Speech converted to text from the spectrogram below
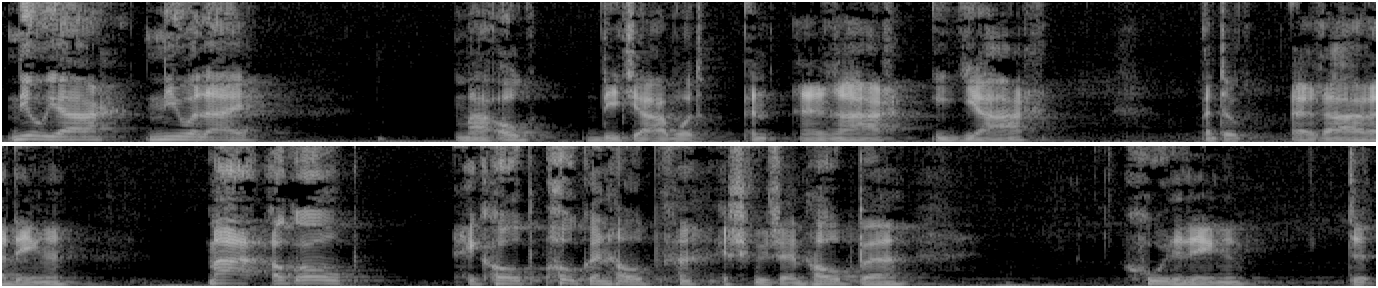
Nieuw jaar, nieuwe lei. Maar ook dit jaar wordt een, een raar jaar. Met ook rare dingen. Maar ook hoop, ik hoop ook een hoop, excuus, een hoop uh, goede dingen te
